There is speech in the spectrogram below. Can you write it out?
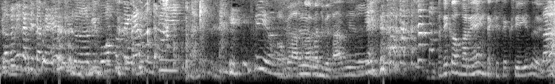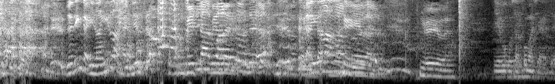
Katanya kasih TTS gitu lagi bosen ya kan si Iya. Kopi lama juga sabi. Tapi covernya yang seksi-seksi gitu ya. Nah, Jadi nggak hilang-hilang anjir. beca biasanya Nggak hilang, nggak hilang. Nggak hilang. ya buku saku masih ada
